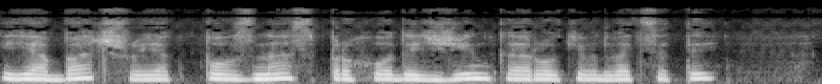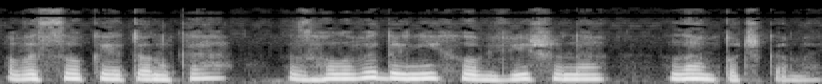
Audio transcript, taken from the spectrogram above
Я бачу, як повз нас проходить жінка років двадцяти, висока і тонка, з голови до ніг обвішана лампочками.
